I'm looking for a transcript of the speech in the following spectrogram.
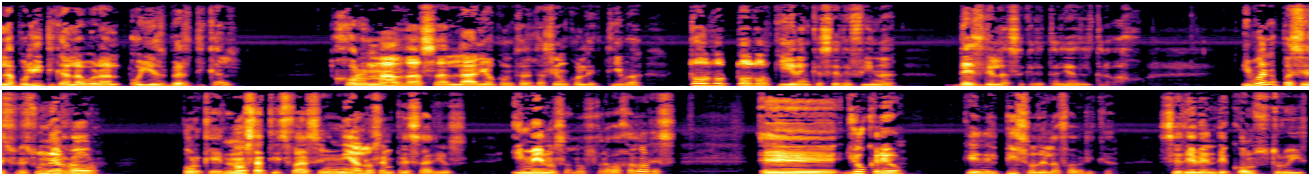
La política laboral hoy es vertical. Jornada, salario, contratación colectiva, todo, todo quieren que se defina desde la Secretaría del Trabajo. Y bueno, pues eso es un error porque no satisfacen ni a los empresarios y menos a los trabajadores. Eh, yo creo que en el piso de la fábrica se deben de construir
